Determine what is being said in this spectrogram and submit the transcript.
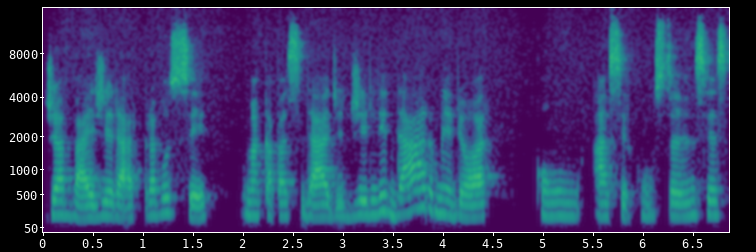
já vai gerar para você uma capacidade de lidar melhor com as circunstâncias,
